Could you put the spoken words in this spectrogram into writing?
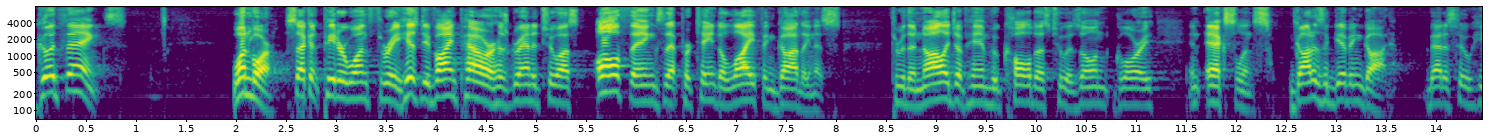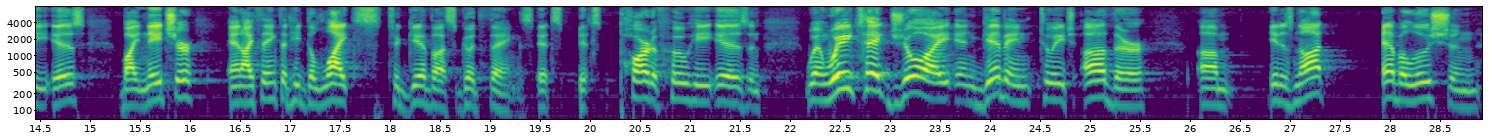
good things. One more, 2 Peter 1 3. His divine power has granted to us all things that pertain to life and godliness through the knowledge of him who called us to his own glory and excellence. God is a giving God. That is who he is by nature and I think that He delights to give us good things. It's, it's part of who He is. And when we take joy in giving to each other, um, it is not evolution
